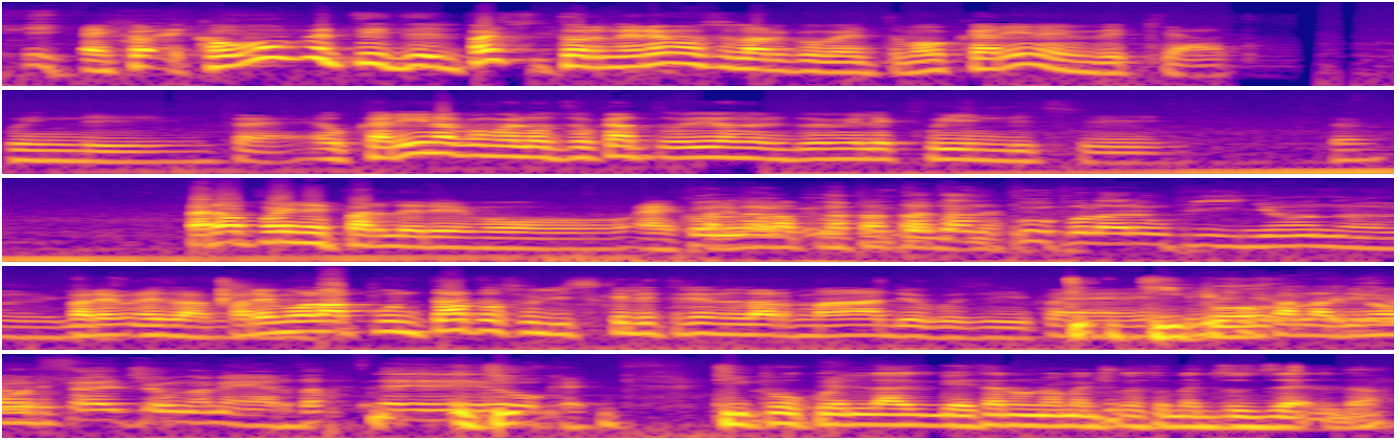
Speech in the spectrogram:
Ecco, comunque ti- ti- poi torneremo sull'argomento, ma Ocarina è invecchiato. Quindi, cioè, è Ocarina come l'ho giocato io nel 2015. Però poi ne parleremo. Eh, Con faremo la, la, la puntata. puntata al- unpopular opinion... eh, faremo, esatto, faremo la puntata sugli scheletri nell'armadio. Così. Ti- tipo- parla di nuovo. Di- è una merda. E, Ti- ok. Tipo quella Gaetano non ha mai giocato mezzo Zelda.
